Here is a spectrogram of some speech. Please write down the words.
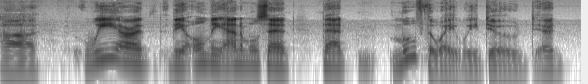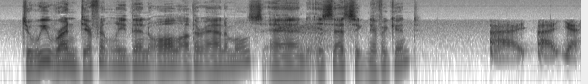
Uh, we are the only animals that, that move the way we do. Uh, do we run differently than all other animals? And is that significant? Uh, uh yes,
